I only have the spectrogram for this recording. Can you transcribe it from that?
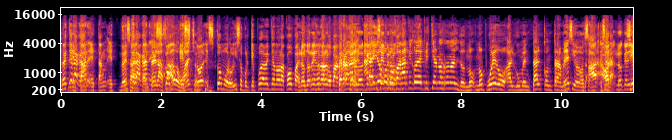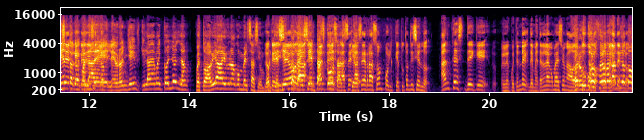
no es que la están- gane. están- eh, no o es sea, que la gane. Es como, es, no, es como lo hizo, porque puede haber ganado la copa Pero y no por ganó pero- copa pero- grande. pero lo que ahora dice, yo como pero- fanático de Cristiano Ronaldo no, no puedo argumentar contra Messi. O sea, ahora, o sea, ahora, lo que dice- siento lo que, que con la dice- de lo- LeBron James y la de Michael Jordan, pues todavía hay una conversación. Lo porque que dice siento que Oda, hay en ciertas parte, cosas hace, que... hace razón porque tú estás diciendo, antes de que, en la cuestión de, de meter en la conversación a Oda, Pero tú, un lo- trofeo lo cambió pero todo.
